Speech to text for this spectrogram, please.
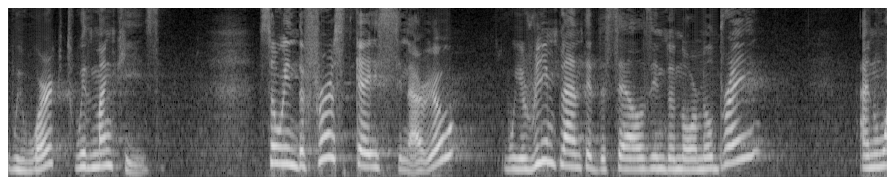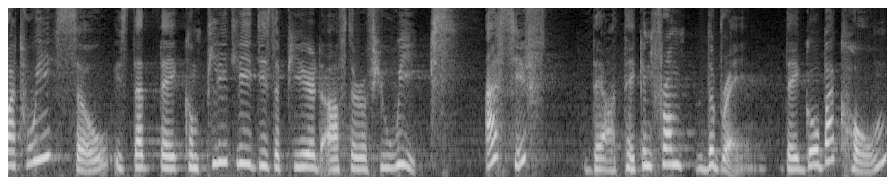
we worked with monkeys. So, in the first case scenario, we reimplanted the cells in the normal brain, and what we saw is that they completely disappeared after a few weeks, as if they are taken from the brain. They go back home,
